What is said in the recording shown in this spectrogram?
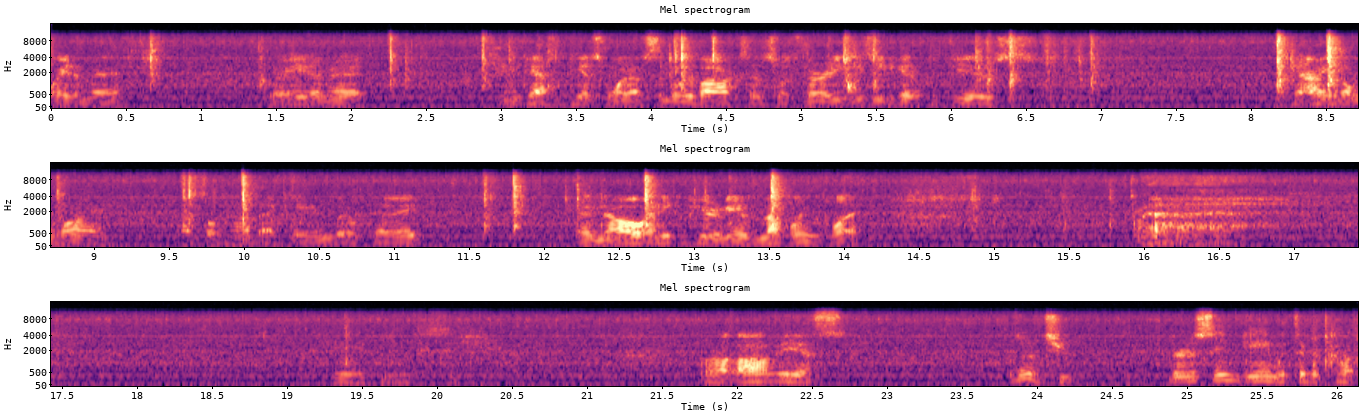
Wait a minute. Wait a minute. Dreamcast and PS1 have similar boxes, so it's very easy to get them confused. Okay, I don't even know why I still have that game, but okay. And no, any computer games I'm not willing to play. Well, obvious. Those are two. They're the same game with different colors.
